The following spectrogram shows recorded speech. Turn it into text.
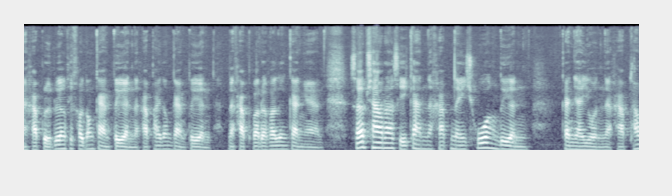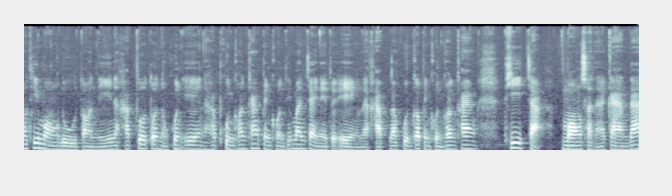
นะครับ หรือเรื่องที่เขาต้องการเตือนนะครับไพ่ต้องการเตือนนะครับ ก็แล้วก็เรื่องการงานสำหรับชาวราศีกันนะครับในช่วงเดือน กันยายนนะครับเท่าที่มองดูตอนนี้นะครับตัวตนของคุณเองนะครับคุณค่อนข้างเป็นคนที่มั่นใจในตัวเองนะครับแล้วคุณก็เป็นคนค่อนข้างที่จะมองสถานการณ์ได้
